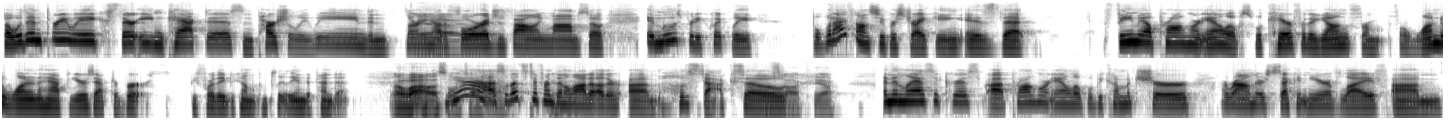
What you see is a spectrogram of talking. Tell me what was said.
But within three weeks, they're eating cactus and partially weaned and learning yeah, how to forage yeah. and following mom. So it moves pretty quickly. But what I found super striking is that female pronghorn antelopes will care for their young from for one to one and a half years after birth before they become completely independent. Oh wow, that's a yeah. Time, so that's different yeah. than a lot of other um, hoof stock. So hoof stock, yeah. And then lastly, Chris, uh, pronghorn antelope will become mature around their second year of life. Um,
